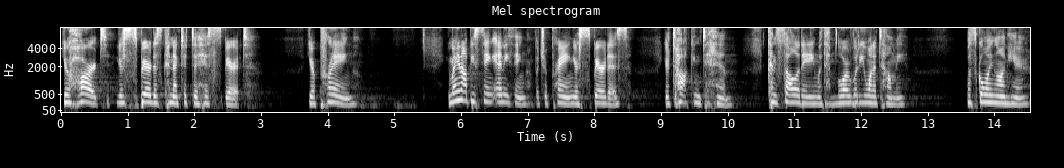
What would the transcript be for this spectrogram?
your heart, your spirit is connected to his spirit. You're praying. You may not be saying anything, but you're praying. Your spirit is. You're talking to him, consolidating with him. Lord, what do you want to tell me? What's going on here?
